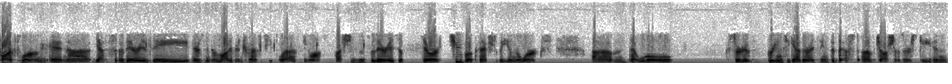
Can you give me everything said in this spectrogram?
far flung. And uh, yes, so there is a there's been a lot of interest. People are asking lots of questions, and so there is a there are two books actually in the works um, that will sort of bring together, I think, the best of Josh Ozersky and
